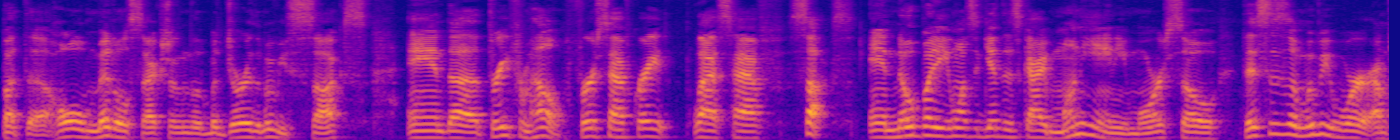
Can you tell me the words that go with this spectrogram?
But the whole middle section, the majority of the movie sucks. And uh, Three from Hell, first half great, last half sucks. And nobody wants to give this guy money anymore. So this is a movie where I'm,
